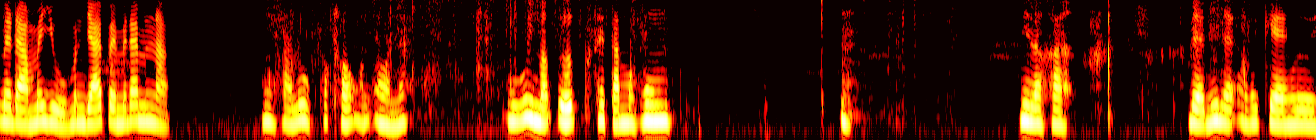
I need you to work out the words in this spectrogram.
แม่ดามไม่อยู่มันย้ายไปไม่ได้มันหนัก นี่ค่ะลูกฟักทองอ่อนๆนะอุ้ยหมักเอิกใส่ตำมักฮุงอืมนี่แหละค่ะ แบบนี้แหละเอาไปแกงเลย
